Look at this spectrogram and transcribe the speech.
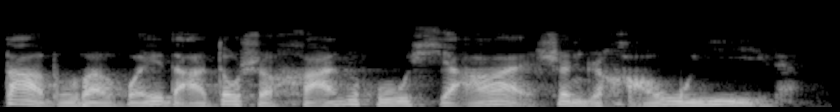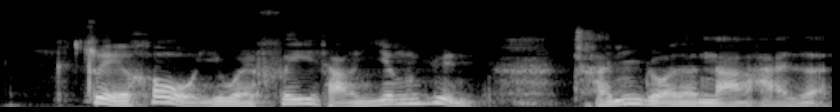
大部分回答都是含糊、狭隘，甚至毫无意义的。最后一位非常英俊、沉着的男孩子，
